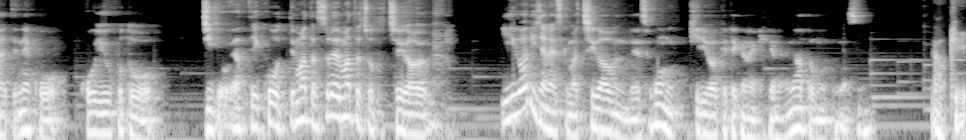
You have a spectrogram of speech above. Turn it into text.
えてね、こう、こういうことを事業やっていこうって、またそれはまたちょっと違う。言い悪いじゃないですけど、まあ違うんで、そこも切り分けていかなきゃいけないなと思ってますね。OK。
